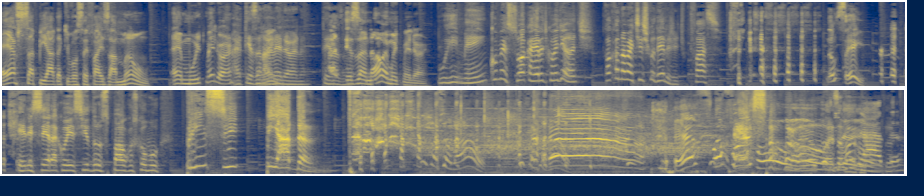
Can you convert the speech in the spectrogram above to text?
Essa piada que você faz à mão é muito melhor. Artesanal é Tá vendo? melhor, né? Artesanal é muito melhor. O He-Man começou a carreira de comediante. Qual que é o nome artístico dele, gente? Muito fácil. Não sei. Ele será conhecido nos palcos como Prince Piada. Essa foi Essa boa. foi boa, essa foi boa.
